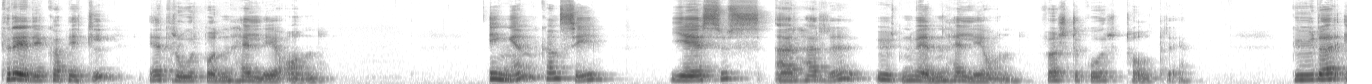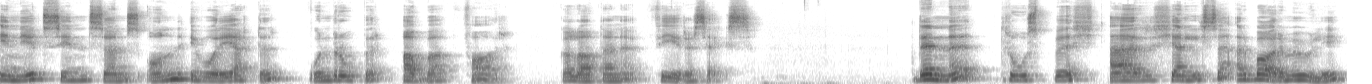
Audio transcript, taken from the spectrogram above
Tredje kapittel Jeg tror på Den hellige ånd. Ingen kan si Jesus er Herre uten ved Den hellige ånd. Første kor 12.3. Gud har inngitt sin Sønns ånd i våre hjerter, og den roper Abba, Far. Galaterne 4.6. Denne troserkjennelse er bare mulig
